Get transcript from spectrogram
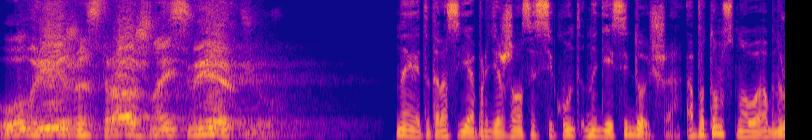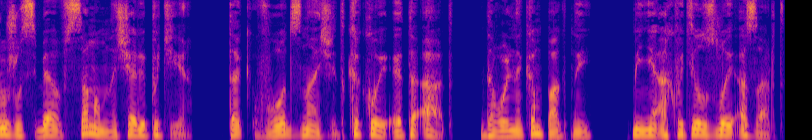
«Умри же страшной смертью!» На этот раз я продержался секунд на десять дольше, а потом снова обнаружил себя в самом начале пути. Так вот, значит, какой это ад. Довольно компактный. Меня охватил злой азарт.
